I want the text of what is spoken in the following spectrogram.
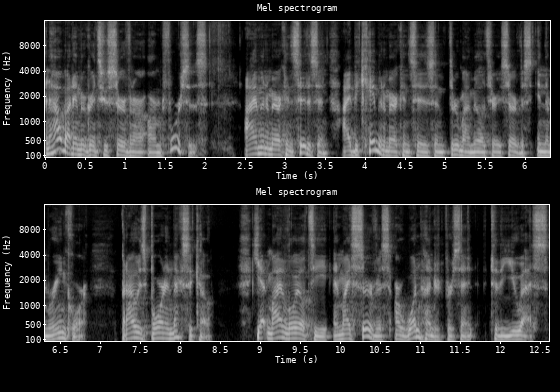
And how about immigrants who serve in our armed forces? I am an American citizen. I became an American citizen through my military service in the Marine Corps, but I was born in Mexico. Yet my loyalty and my service are 100% to the US.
